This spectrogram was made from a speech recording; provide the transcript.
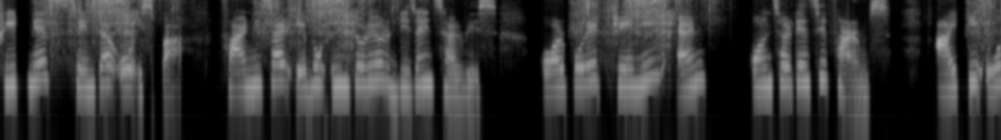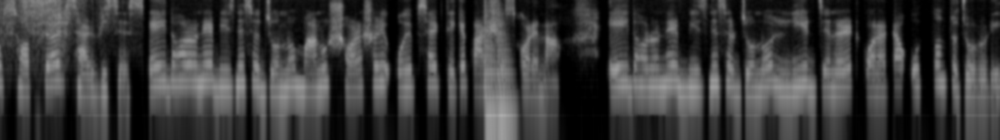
fitness centre ও স্পা ফার্নিচার এবং interior design service corporate training and consultancy firms IT ও সফটওয়্যার সার্ভিসেস। এই ধরনের বিজনেসের জন্য মানুষ সরাসরি ওয়েবসাইট থেকে পারচেস করে না। এই ধরনের বিজনেসের জন্য লিড জেনারেট করাটা অত্যন্ত জরুরি।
